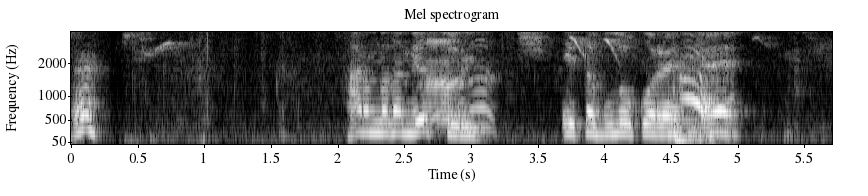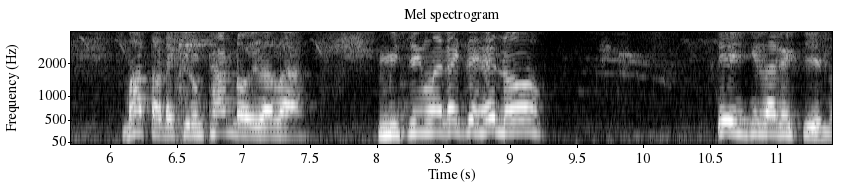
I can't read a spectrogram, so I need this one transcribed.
হ্যাঁ হারাম দাদা মেস করি এটা বুলো করে হ্যাঁ মাথাটা কিরম ঠান্ডা হয়ে গেলা মিশিং লাগাইছে, হে, ন? ট্যাঙ্কি লাগাইছে ন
